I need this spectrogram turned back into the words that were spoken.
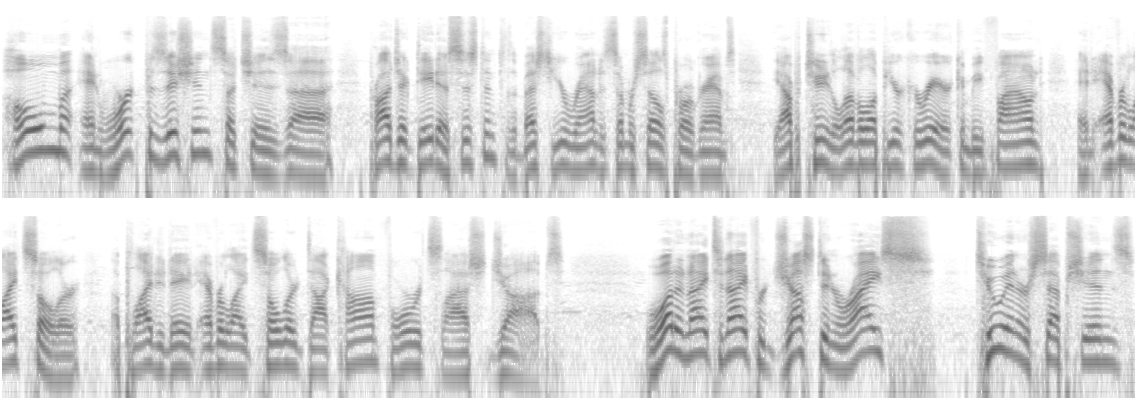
home and work positions such as uh, project data assistant to the best year-round and summer sales programs. The opportunity to level up your career can be found at Everlight Solar. Apply today at everlightsolar.com forward slash jobs. What a night tonight for Justin Rice. Two interceptions,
